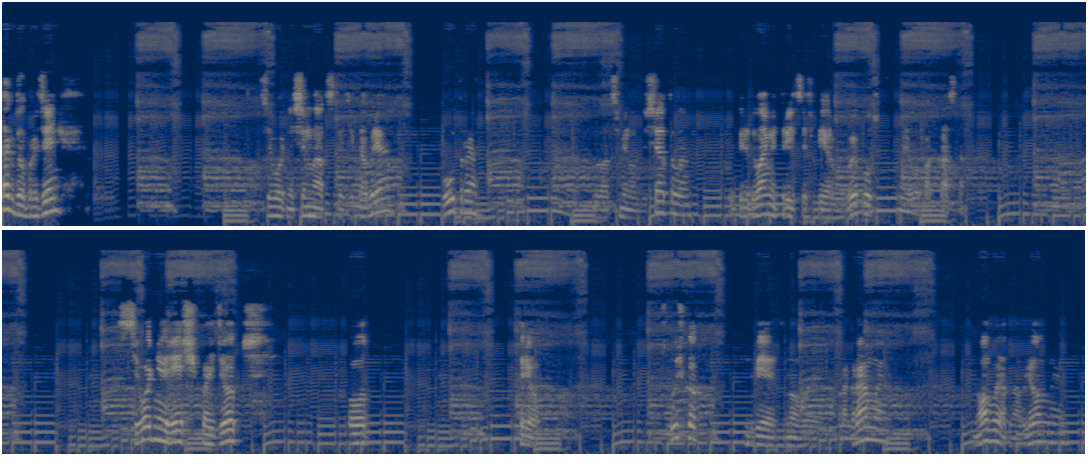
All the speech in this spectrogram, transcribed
Так, добрый день. Сегодня 17 декабря, утро, 20 минут 10 и перед вами 31 выпуск моего подкаста. Сегодня речь пойдет о трех штучках. Две новые программы, новые, обновленные.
